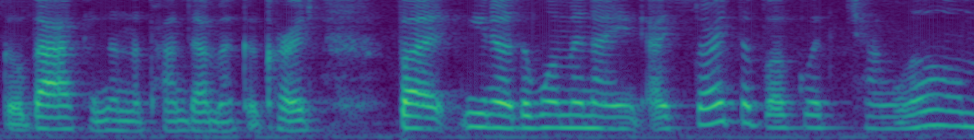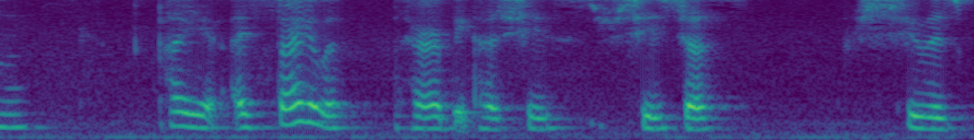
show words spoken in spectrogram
go back, and then the pandemic occurred. But you know, the woman I, I start the book with, Chang Lom, I, I started with her because she's she's just she was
